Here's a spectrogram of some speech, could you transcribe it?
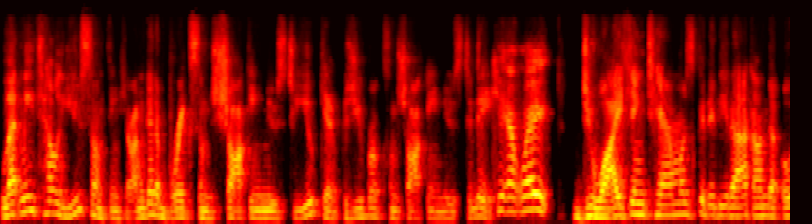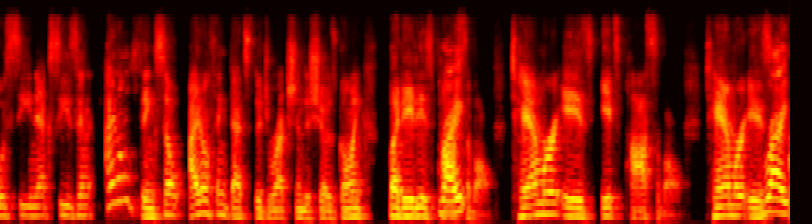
let me tell you something here. I'm going to break some shocking news to you, Kim, because you broke some shocking news to me. Can't wait. Do I think Tamra's going to be back on the OC next season? I don't think so. I don't think that's the direction the show's going, but it is Right. possible. Tamra is, it's possible. Tamra is, Right.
